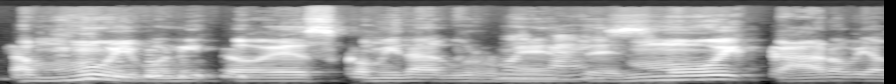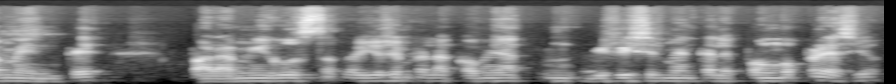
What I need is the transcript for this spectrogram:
está muy bonito, es comida gourmet, muy, caro obviamente, para mi gusto, pero yo siempre la comida difícilmente le pongo precio,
